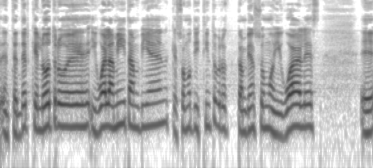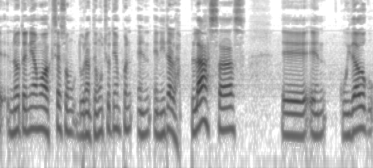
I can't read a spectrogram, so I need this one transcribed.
entender que el otro es igual a mí también, que somos distintos, pero también somos iguales, eh, no teníamos acceso durante mucho tiempo en, ir a las plazas, eh, en cuidado,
